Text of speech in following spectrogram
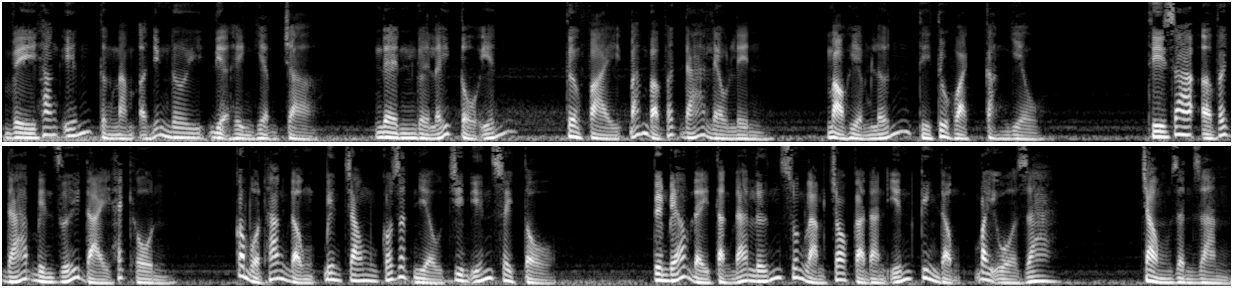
Vì hang yến thường nằm ở những nơi địa hình hiểm trở, nên người lấy tổ yến thường phải bám vào vách đá leo lên. Mạo hiểm lớn thì thu hoạch càng nhiều. Thì ra ở vách đá bên dưới đài hách hồn, có một hang động bên trong có rất nhiều chim yến xây tổ. Tuyền béo đẩy tảng đá lớn xuống làm cho cả đàn yến kinh động bay ùa ra. Trong dần dần,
